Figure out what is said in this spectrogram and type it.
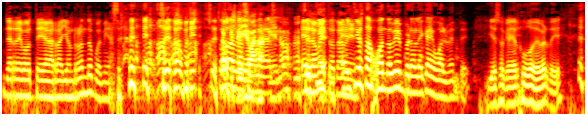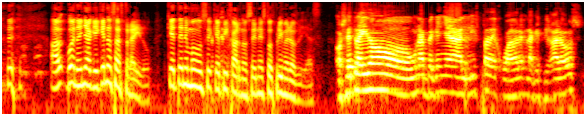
de rebote a Rayon Rondo, pues mira, se, se lo, me- se lo- Todas se las lleva semanas. también, ¿no? se El lo tío- meto también. El tío está jugando bien, pero le cae igualmente. Y eso que ayer jugó de verde, ¿eh? Bueno, Iñaki, ¿qué nos has traído? ¿Qué tenemos que fijarnos en estos primeros días? Os he traído una pequeña lista de jugadores en la que fijaros.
